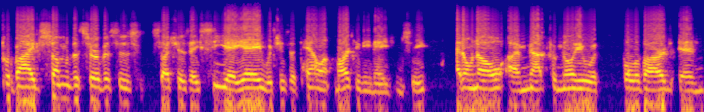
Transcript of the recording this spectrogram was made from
provide some of the services, such as a CAA, which is a talent marketing agency. I don't know. I'm not familiar with Boulevard, and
